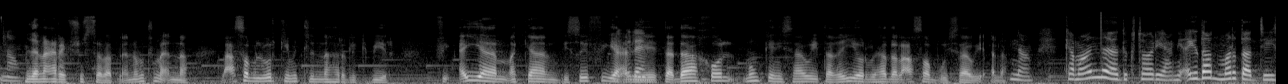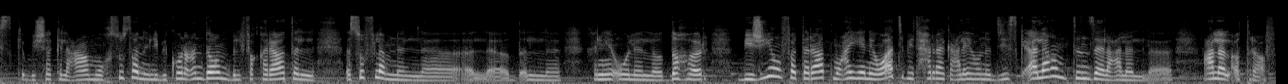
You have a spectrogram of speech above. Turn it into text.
نعم. لنعرف شو السبب. لأنه مثل ما قلنا العصب الوركي مثل النهر الكبير. في أي مكان بيصير فيه عليه بيؤلم. تداخل ممكن يساوي تغير بهذا العصب ويساوي ألم. نعم. كمان دكتور يعني أيضا مرضى الديسك بشكل عام وخصوصا اللي بيكون عندهم بالفقرات ال- السفلى من ال ال ال خلينا نقول الظهر بيجيهم فترات معينة وقت بيتحرك عليهم الديسك آلام تنزل على على الأطراف.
